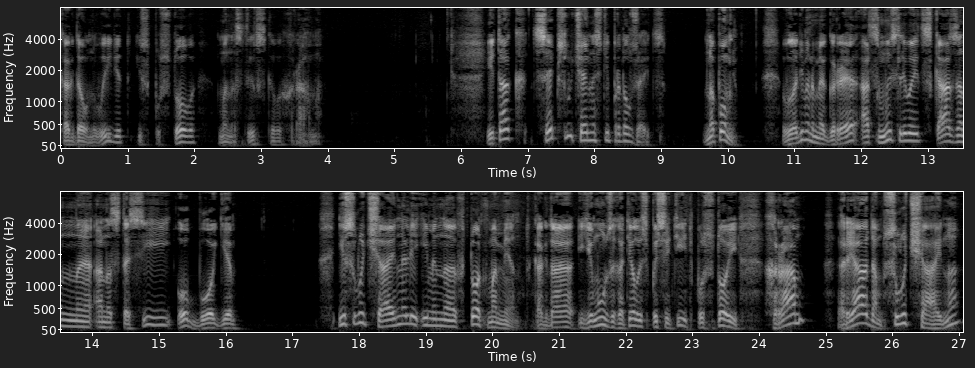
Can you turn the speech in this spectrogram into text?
когда он выйдет из пустого монастырского храма. Итак, цепь случайностей продолжается. Напомню, Владимир Мегре осмысливает сказанное Анастасией о Боге. И случайно ли именно в тот момент, когда ему захотелось посетить пустой храм, рядом случайно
